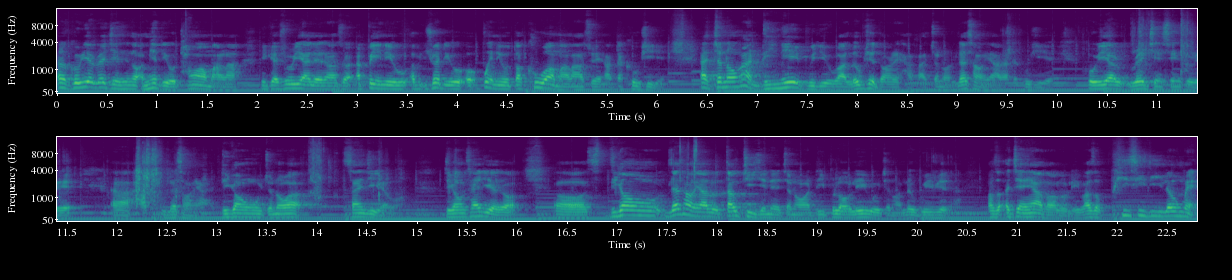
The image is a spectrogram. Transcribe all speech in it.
အဲ့တော့ Korea Red Ginseng တော့အမြင့်တွေကိုထောင်းရမှာလားဒီ Gastoria Elata ဆိုတော့အပင်တွေကိုအရွက်တွေကိုအပွင့်တွေကိုတခုရမှာလားဆိုတဲ့ဟာတစ်ခုရှိတယ်အဲ့ကျွန်တော်ကဒီနေ့ဗီဒီယိုကလုတ်ဖြစ်သွားတဲ့ဟာကကျွန်တော်လက်ဆောင်ရတာတစ်ခုရှိတယ် Korea Red Ginseng ဆိုတဲ့အာဟာလက်ဆောင်ရတယ်ဒီကောင်ကိုကျွန်တော်ကစမ်းကြည့်ရပါဒီကောင်စမ်းကြည့်ရတော့အာဒီကောင်လက်ဆောင်ရလို့တောက်ကြည့်ခြင်းနဲ့ကျွန်တော်ဒီ blog လေးကိုကျွန်တော်လုပ်ပေးပြတာဘာလို့အကြံရသွားလို့လေဘာလို့ PCD လုံးမဲ့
